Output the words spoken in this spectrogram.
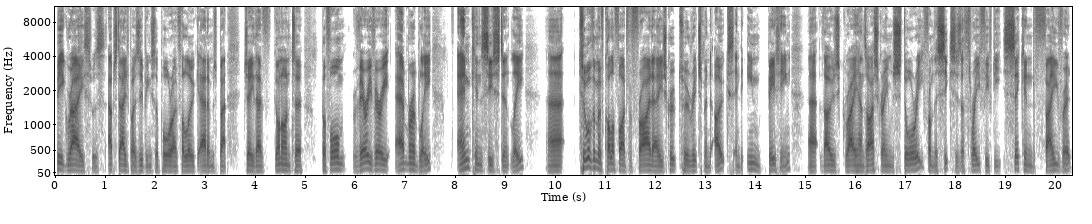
big race was upstaged by Zipping Sapporo for Luke Adams, but gee, they've gone on to perform very, very admirably and consistently. Uh, two of them have qualified for Friday's Group 2 Richmond Oaks, and in betting, uh, those Greyhounds Ice Cream Story from the six is a 350 second favourite.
